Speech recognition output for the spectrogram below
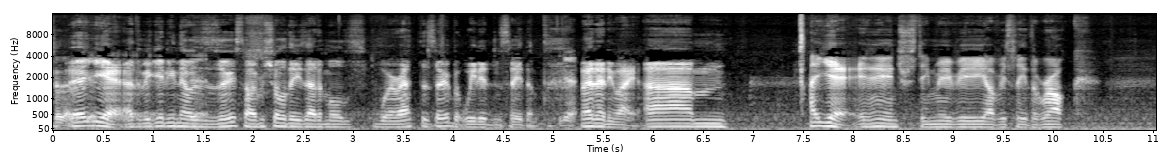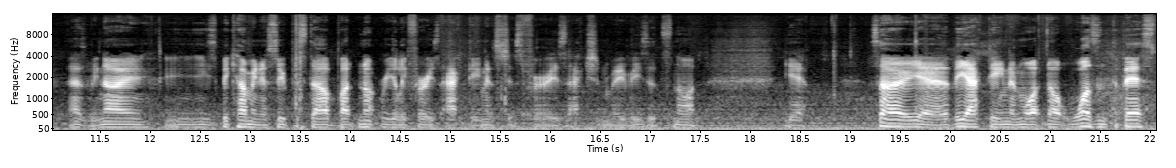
So Uh, yeah, at the beginning there was Yeah. a zoo, so I'm sure these animals were at the zoo, but we didn't see them. Yeah. But anyway, um, uh, yeah, an interesting movie. Obviously, The Rock, as we know, he's becoming a superstar, but not really for his acting. It's just for his action movies. It's not, yeah. So yeah, the acting and whatnot wasn't the best,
